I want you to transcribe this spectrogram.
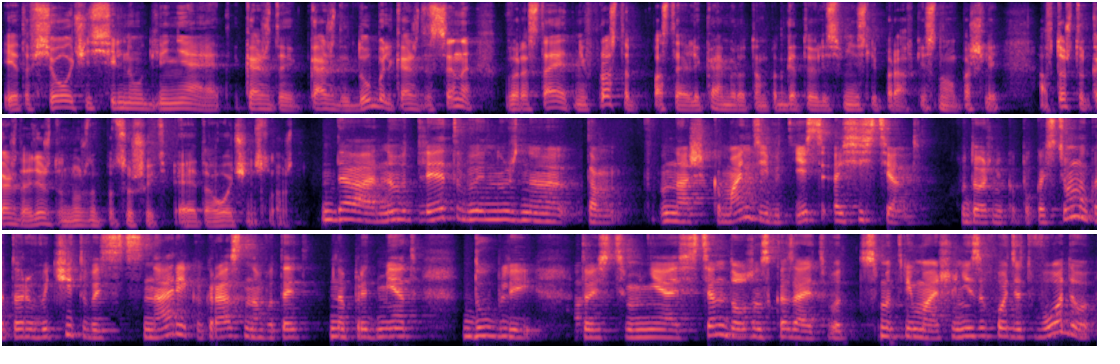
И это все очень сильно удлиняет. Каждый, каждый дубль, каждая сцена вырастает не в просто поставили камеру, там подготовились, внесли правки, снова пошли, а в то, что каждую одежду нужно подсушить. И это очень сложно. Да, но вот для этого и нужно там в нашей команде ведь есть ассистент художника по костюму, который вычитывает сценарий как раз на вот эти, на предмет дублей. То есть мне ассистент должен сказать, вот смотри, Маш, они заходят в воду,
